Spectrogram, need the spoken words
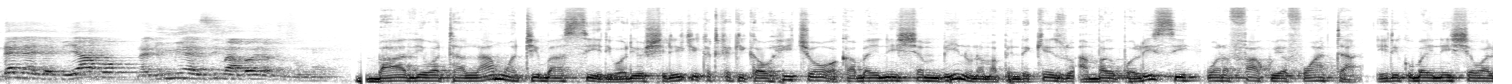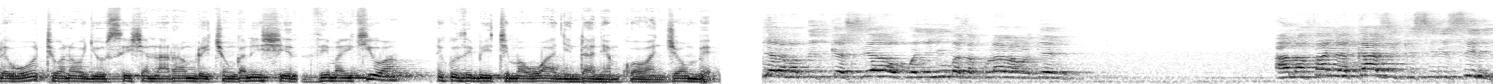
ndani ya jamii yako na jumuiya nzima ambayo inatuzunguka. Baadhi ya wataalamu wa tiba asili walioshiriki katika kikao hicho wakabainisha mbinu na mapendekezo ambayo polisi wanafaa kuyafuata ili kubainisha wale wote wanaojihusisha na ramli chonganishi, dhima ikiwa ni kudhibiti mauaji ndani ya mkoa wa Njombe. na mabriefcase yao kwenye nyumba za kulala wageni, anafanya kazi kisirisiri.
